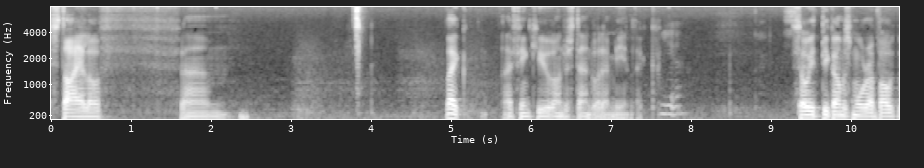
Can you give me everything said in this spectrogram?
style of um, like i think you understand what i mean like Yeah. so it becomes more about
